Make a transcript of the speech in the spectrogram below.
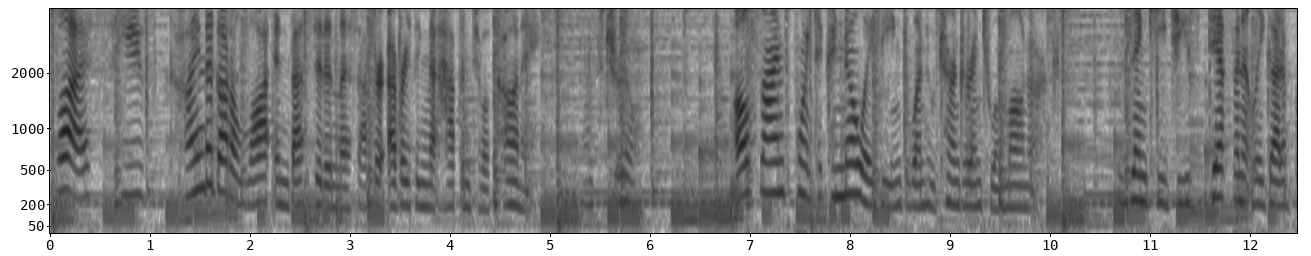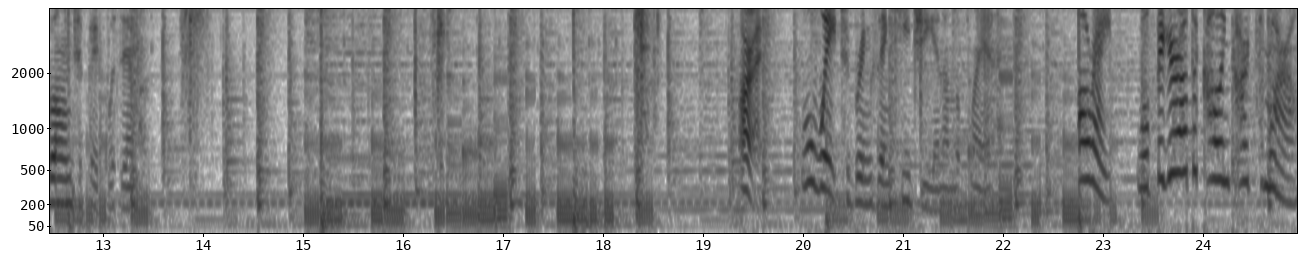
Plus, he's kinda got a lot invested in this after everything that happened to Akane. That's true. All signs point to Konoe being the one who turned her into a monarch. Zenkichi's definitely got a bone to pick with him. Alright, we'll wait to bring Zenkichi in on the plan. Alright, we'll figure out the calling card tomorrow.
